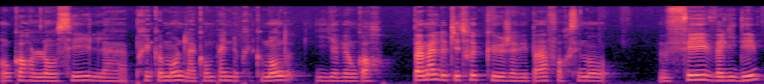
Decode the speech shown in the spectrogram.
encore lancé la précommande, la campagne de précommande. Il y avait encore pas mal de petits trucs que j'avais pas forcément fait, validé.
